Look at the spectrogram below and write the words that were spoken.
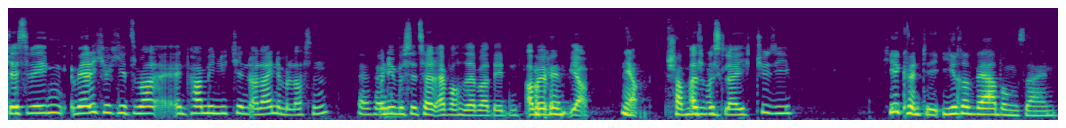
Deswegen werde ich euch jetzt mal ein paar Minütchen alleine belassen. Perfekt. Und ihr müsst jetzt halt einfach selber reden. Aber okay. ja. Ja, schaffen wir Also schon. bis gleich. Tschüssi. Hier könnte Ihre Werbung sein.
